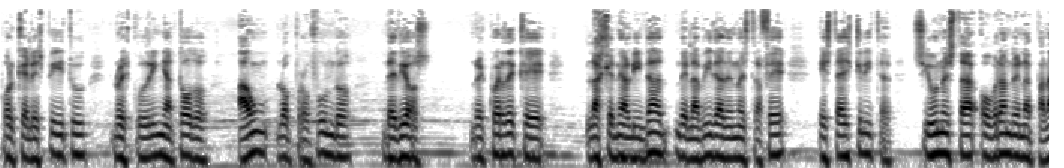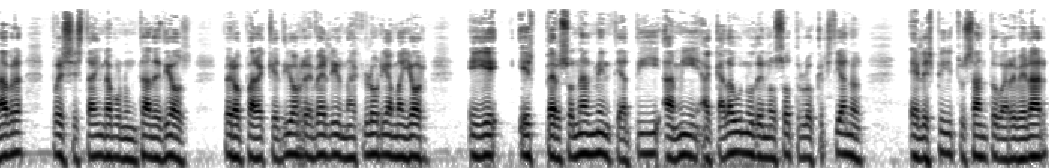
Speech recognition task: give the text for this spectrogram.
porque el Espíritu lo escudriña todo, aún lo profundo de Dios. Recuerde que la generalidad de la vida de nuestra fe está escrita. Si uno está obrando en la palabra, pues está en la voluntad de Dios. Pero para que Dios revele una gloria mayor y es personalmente a ti, a mí, a cada uno de nosotros los cristianos, el Espíritu Santo va a revelar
